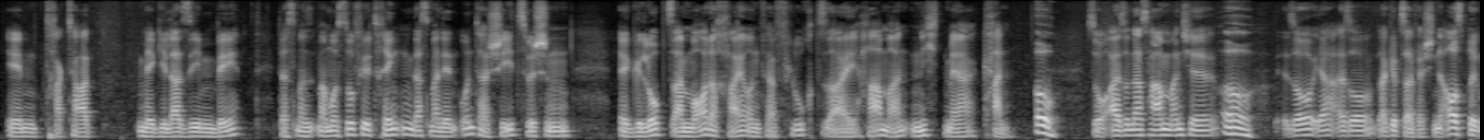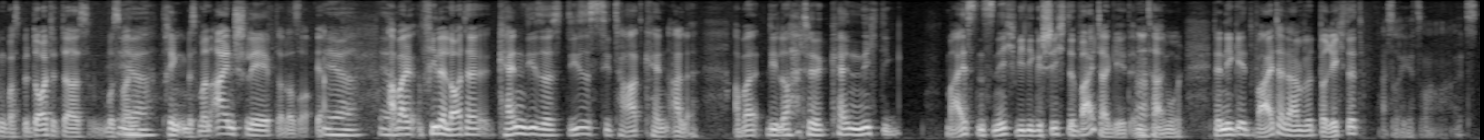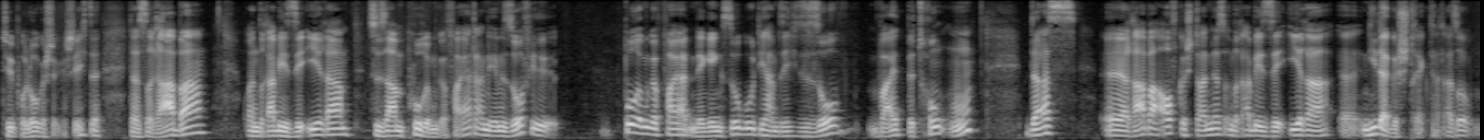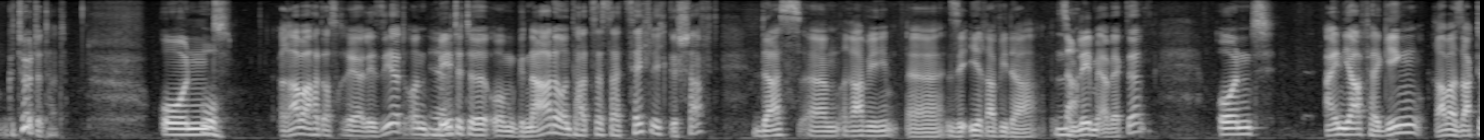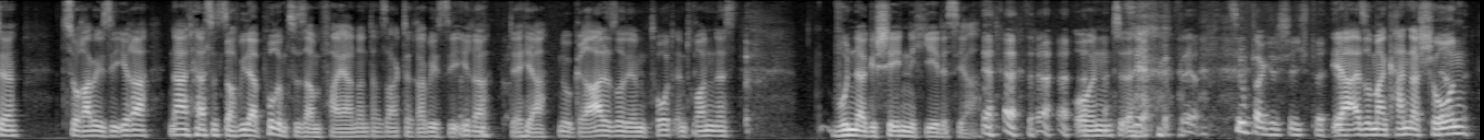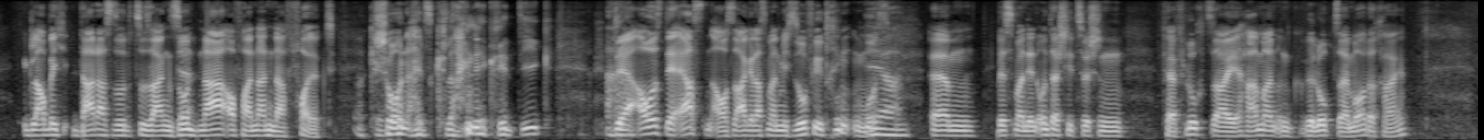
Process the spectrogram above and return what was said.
im Traktat Megillah 7b, dass man, man muss so viel trinken, dass man den Unterschied zwischen äh, gelobt sei Mordechai und verflucht sei Haman nicht mehr kann. Oh, So, also das haben manche oh. so, ja, also da gibt es dann verschiedene Ausprägungen. Was bedeutet das? Muss man Ja. trinken, bis man einschläft oder so? Ja. Ja, ja. Aber viele Leute kennen dieses, dieses Zitat, kennen alle. Aber die Leute kennen nicht die, meistens nicht, wie die Geschichte weitergeht im Talmud. Denn die geht weiter, dann wird berichtet, also jetzt als typologische Geschichte, dass Rabba und Rabbi Seira zusammen Purim gefeiert haben. Die haben so viel Purim gefeiert und denen ging es so gut, die haben sich so weit betrunken, dass äh, Rabba aufgestanden ist und Rabbi Seira äh, niedergestreckt hat, also getötet hat. Und Oh. Rabba hat das realisiert und Ja. betete um Gnade und hat es tatsächlich geschafft, dass ähm, Rabbi äh, Seira wieder Na. zum Leben erweckte. Und ein Jahr verging. Rabba sagte, zu Rabbi Seira, na, lass uns doch wieder Purim zusammen feiern. Und dann sagte Rabbi Seira, der ja nur gerade so dem Tod entronnen ist, Wunder geschehen nicht jedes Jahr. Und äh, Sehr, sehr, super Geschichte. ja, also man kann das schon, glaube ich, da das sozusagen so Ja. nah aufeinander folgt, schon als kleine Kritik der, aus, der ersten Aussage, dass man nämlich so viel trinken muss, Ja. ähm, bis man den Unterschied zwischen verflucht sei Haman und gelobt sei Mordechai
